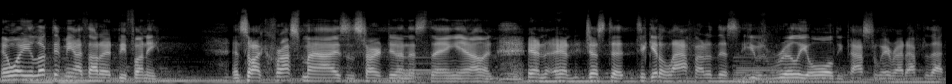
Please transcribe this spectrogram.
And when he looked at me, I thought it'd be funny. And so I crossed my eyes and started doing this thing, you know, and, and, and just to, to get a laugh out of this, he was really old. He passed away right after that.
